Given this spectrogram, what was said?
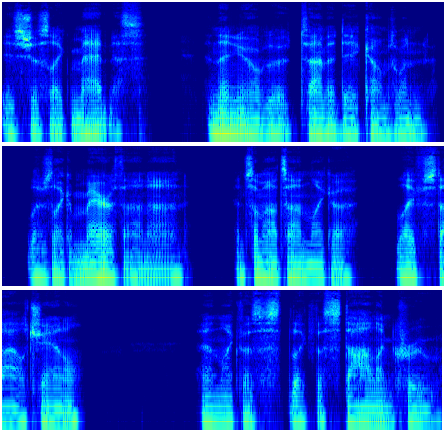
It's just like madness. And then, you know, the time of the day comes when there's like a marathon on, and somehow it's on like a lifestyle channel and like this like the Stalin crew,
